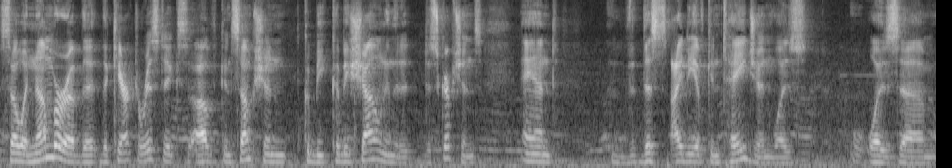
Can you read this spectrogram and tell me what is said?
so a number of the, the characteristics of consumption could be could be shown in the descriptions, and th- this idea of contagion was was um,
